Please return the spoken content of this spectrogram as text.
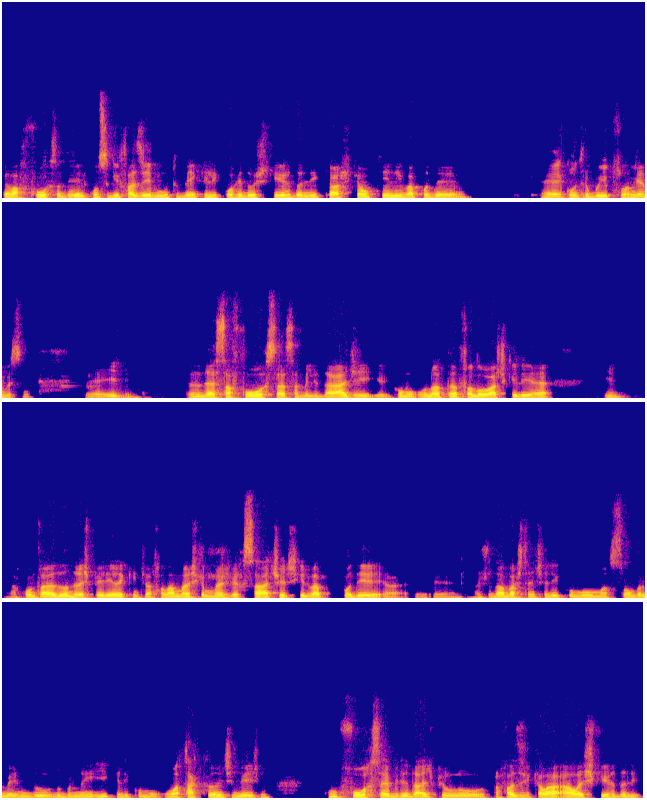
pela força dele, conseguir fazer muito bem aquele corredor esquerdo ali, que eu acho que é o que ele vai poder é, contribuir para o Flamengo. Assim. É, ele, dessa força, essa habilidade, como o Natan falou, eu acho que ele é, ao contrário do Andrés Pereira, que a gente vai falar mais, que é mais versátil, acho que ele vai poder é, ajudar bastante ali como uma sombra mesmo do, do Bruno Henrique, ele como um atacante mesmo, com força e habilidade para fazer aquela ala esquerda ali.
